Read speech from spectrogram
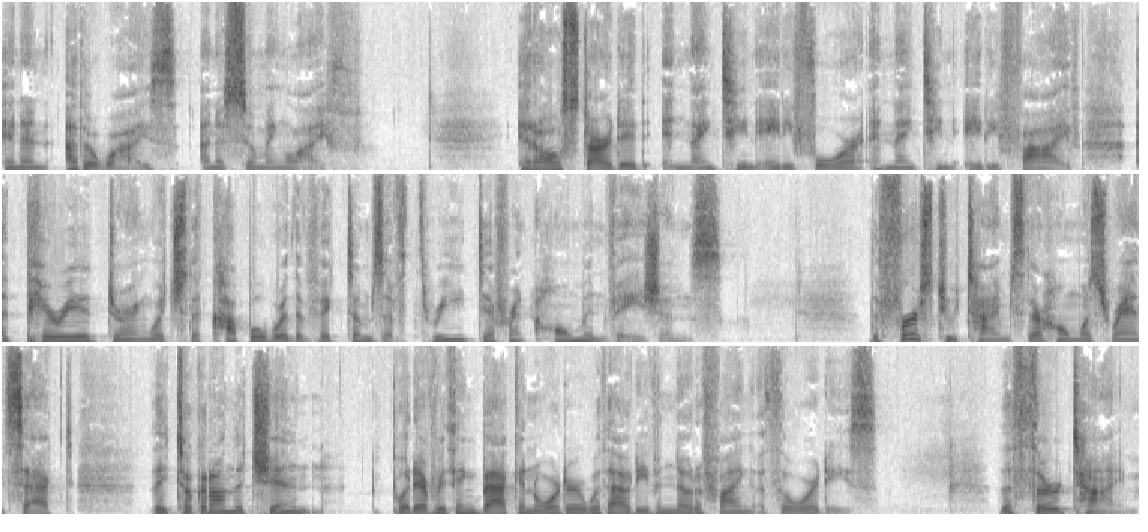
in an otherwise unassuming life. It all started in 1984 and 1985, a period during which the couple were the victims of three different home invasions. The first two times their home was ransacked, they took it on the chin, put everything back in order without even notifying authorities. The third time,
